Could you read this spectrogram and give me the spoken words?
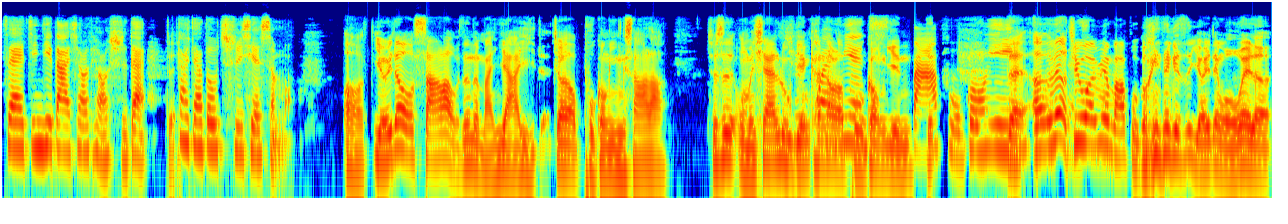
在经济大萧条时代，对大家都吃些什么？哦，有一道沙拉我真的蛮压抑的，叫蒲公英沙拉，就是我们现在路边看到了蒲公英，拔蒲公英。对，呃，没有去外面拔蒲公英，那个是有一点我为了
